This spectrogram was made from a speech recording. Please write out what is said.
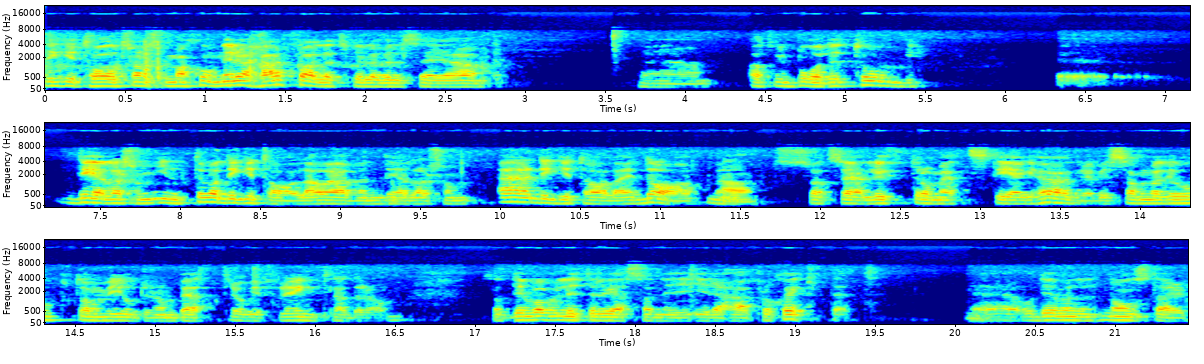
digital transformation. I det här fallet skulle jag väl säga eh, att vi både tog eh, delar som inte var digitala och även delar som är digitala idag. Men Ja. så att säga lyfte dem ett steg högre. Vi samlade ihop dem, vi gjorde dem bättre och vi förenklade dem. Så det var väl lite resan i, i det här projektet. Eh, och det är väl någonstans,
